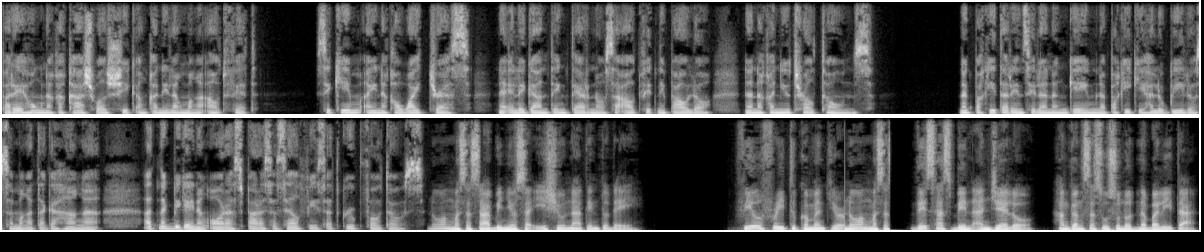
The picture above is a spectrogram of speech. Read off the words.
parehong naka-casual chic ang kanilang mga outfit. Si Kim ay naka-white dress na eleganteng terno sa outfit ni Paulo na naka-neutral tones. Nagpakita rin sila ng game na pakikihalubilo sa mga tagahanga at nagbigay ng oras para sa selfies at group photos. Ano ang masasabi nyo sa issue natin today? Feel free to comment your ano ang masas- This has been Angelo, hanggang sa susunod na balita.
